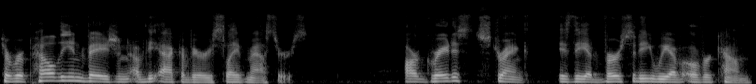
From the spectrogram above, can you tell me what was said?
to repel the invasion of the Akaviri slave masters. Our greatest strength is the adversity we have overcome.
